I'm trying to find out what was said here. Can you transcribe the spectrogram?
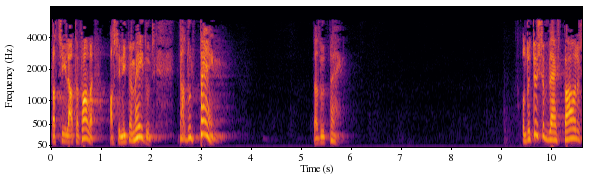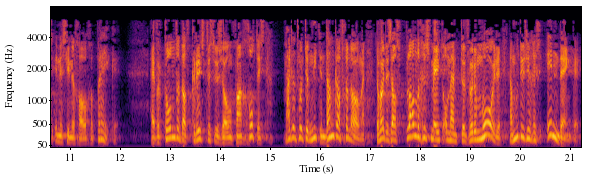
dat ze je laten vallen als je niet meer meedoet. Dat doet pijn. Dat doet pijn. Ondertussen blijft Paulus in de synagoge preken. Hij verkondigt dat Christus de Zoon van God is. Maar dat wordt hem niet in dank afgenomen. Er worden zelfs plannen gesmeed om hem te vermoorden. Dan moet u zich eens indenken.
